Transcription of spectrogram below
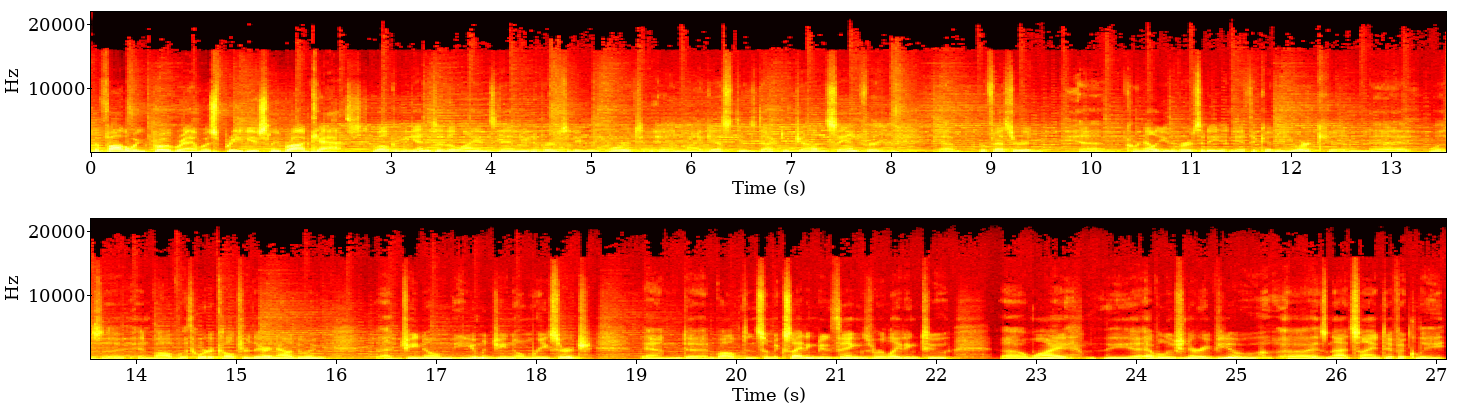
The following program was previously broadcast. Welcome again to the Lions Den University Report, and my guest is Dr. John Sanford, professor at uh, Cornell University in Ithaca, New York, and uh, was uh, involved with horticulture there, now doing uh, genome, human genome research and uh, involved in some exciting new things relating to uh, why the evolutionary view uh, is not scientifically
